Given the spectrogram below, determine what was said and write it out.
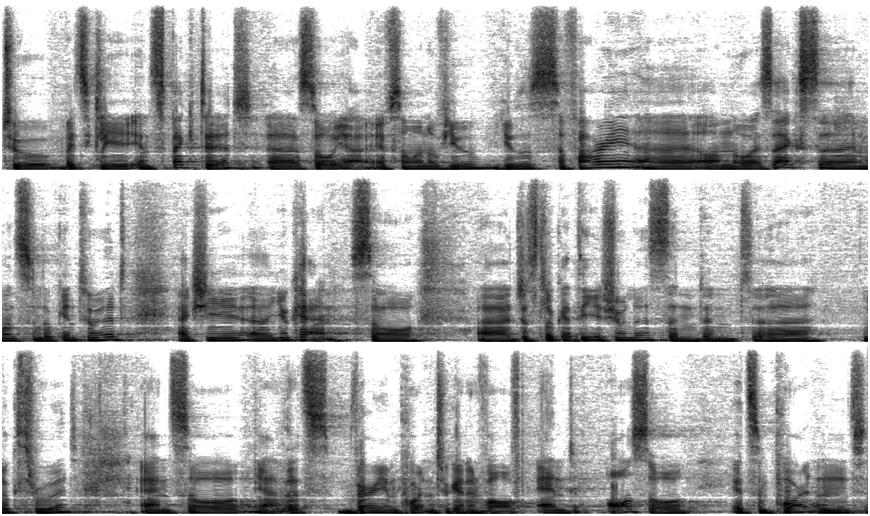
to basically inspect it. Uh, so yeah, if someone of you uses Safari uh, on OS X uh, and wants to look into it, actually uh, you can. So uh, just look at the issue list and, and uh, look through it. And so, yeah, that's very important to get involved. And also, it's important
